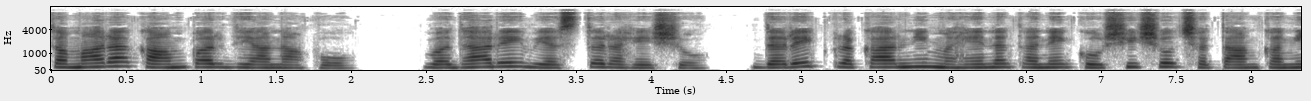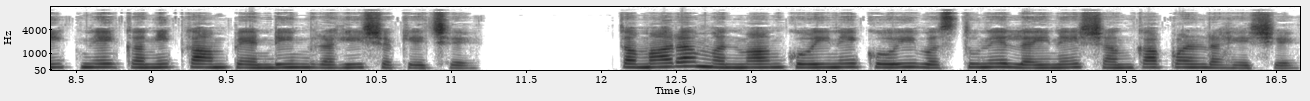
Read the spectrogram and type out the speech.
તમારા કામ પર ધ્યાન આપો. વધારે વ્યસ્ત રહેશો. દરેક પ્રકારની મહેનત અને કોશિશો છતાં કંઈક ને કંઈક કામ પેન્ડિંગ રહી શકે છે. તમારા મનમાં કોઈને કોઈ વસ્તુને લઈને શંકા પણ રહેશે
